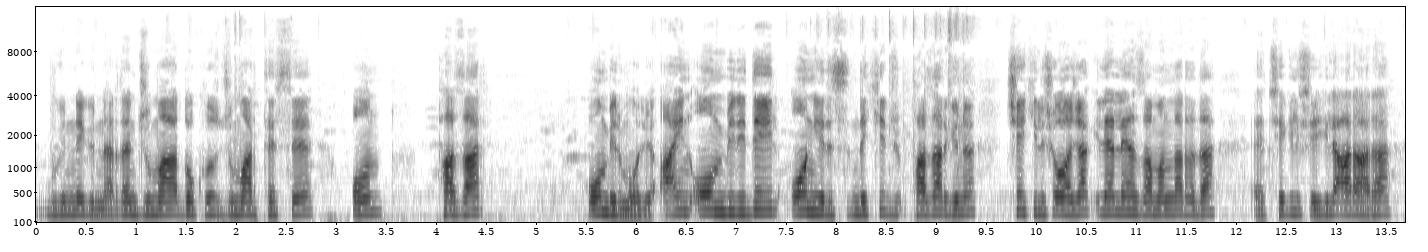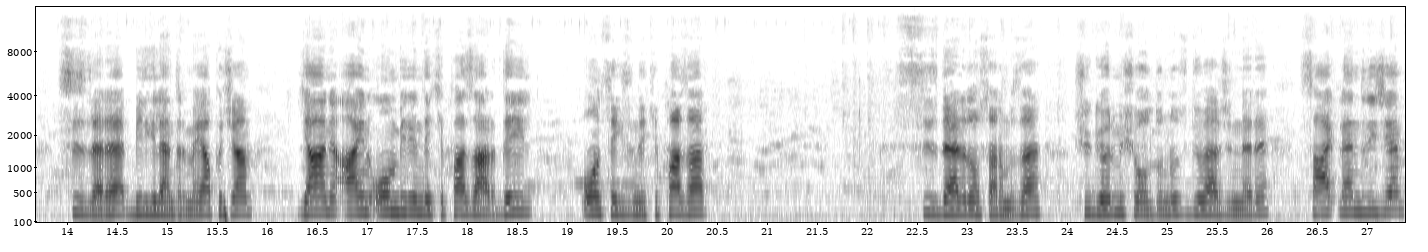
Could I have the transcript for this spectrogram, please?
bugün ne günlerden? Cuma 9, cumartesi 10, pazar 11 mi oluyor? Ayın 11'i değil 17'sindeki cu- pazar günü çekiliş olacak. İlerleyen zamanlarda da e, çekilişle ilgili ara ara sizlere bilgilendirme yapacağım. Yani ayın 11'indeki pazar değil 18'indeki pazar siz değerli dostlarımıza şu görmüş olduğunuz güvercinleri sahiplendireceğim.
